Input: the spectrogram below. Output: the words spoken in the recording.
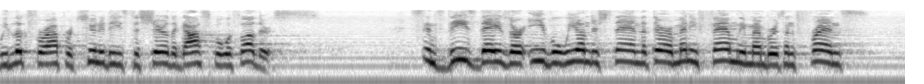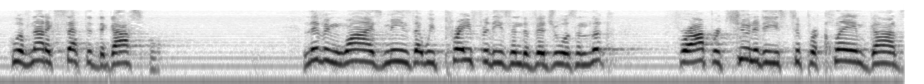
we look for opportunities to share the gospel with others. Since these days are evil, we understand that there are many family members and friends who have not accepted the gospel. Living wise means that we pray for these individuals and look for opportunities to proclaim God's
